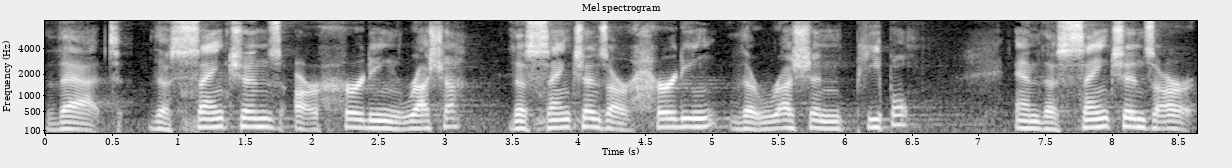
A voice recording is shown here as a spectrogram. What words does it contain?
that the sanctions are hurting Russia, the sanctions are hurting the Russian people and the sanctions are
